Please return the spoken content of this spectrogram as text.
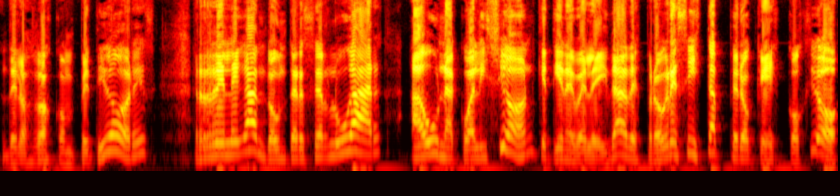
de los dos competidores, relegando a un tercer lugar a una coalición que tiene veleidades progresistas, pero que escogió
